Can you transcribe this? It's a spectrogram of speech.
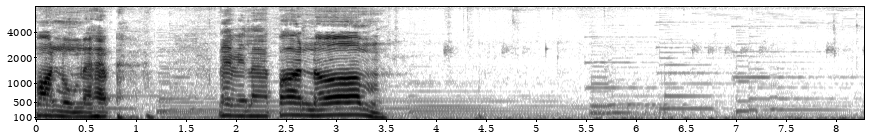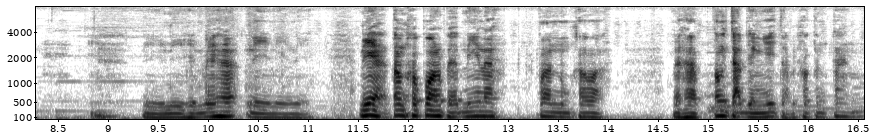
ป้อนนมนะครับ ได้เวลาป้อนนมนี่นี่เห็นไหมฮะ นี่นี่นี่เนี่ยต้องเขาป้อนแบบนี้นะป้อนนมเขาอะนะครับ ต้องจับอย่างนี้จับให้เขาตั้งๆ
